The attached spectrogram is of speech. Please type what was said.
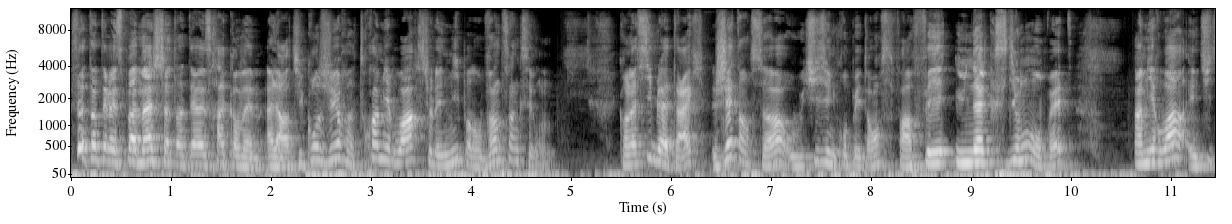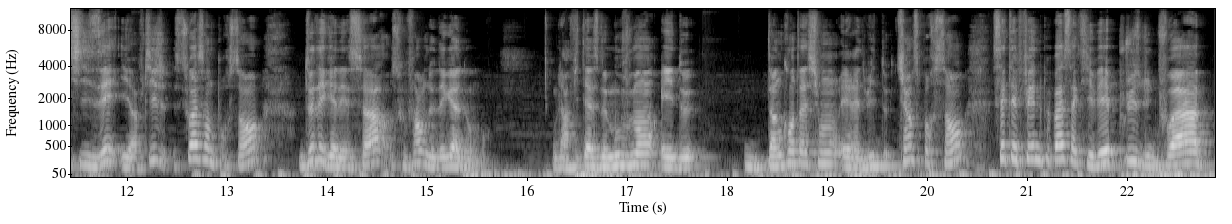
ça t'intéresse pas Mage, ça t'intéressera quand même. Alors, tu conjures 3 miroirs sur l'ennemi pendant 25 secondes. Quand la cible attaque, jette un sort ou utilise une compétence, enfin fait une action en fait. Un miroir est utilisé et inflige 60% de dégâts des sorts sous forme de dégâts d'ombre. Leur vitesse de mouvement est de d'incantation est réduite de 15%, cet effet ne peut pas s'activer plus d'une fois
